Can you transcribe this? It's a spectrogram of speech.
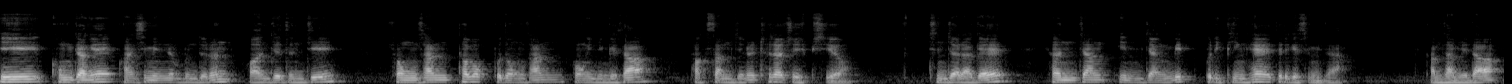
이 공장에 관심 있는 분들은 언제든지 송산 터벅부동산 공인중개사 박삼진을 찾아주십시오. 친절하게 현장 임장 및 브리핑 해 드리겠습니다. 감사합니다.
